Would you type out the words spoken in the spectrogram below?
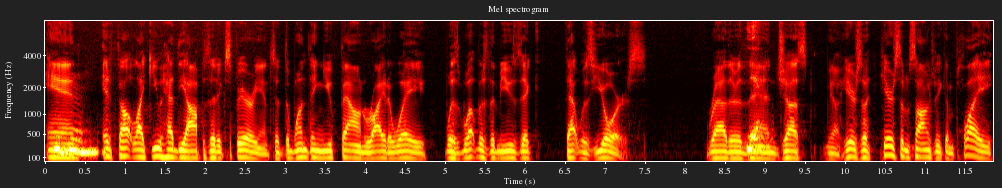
And mm-hmm. it felt like you had the opposite experience. That the one thing you found right away was what was the music that was yours, rather than just you know here's a, here's some songs we can play.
